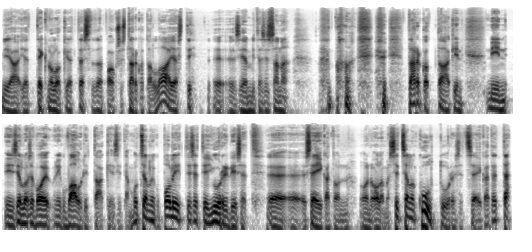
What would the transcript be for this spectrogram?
ja, ja teknologiat tässä tapauksessa tarkoitan laajasti e, e, siihen, mitä se sana tarkoittaakin, niin, niin silloin se voi niin kuin vauhdittaakin sitä. Mutta siellä on niin poliittiset ja juridiset e, seikat on, on olemassa. Sitten siellä on kulttuuriset seikat, että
